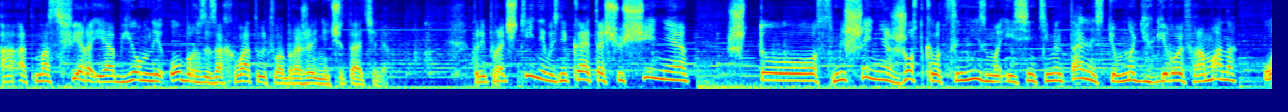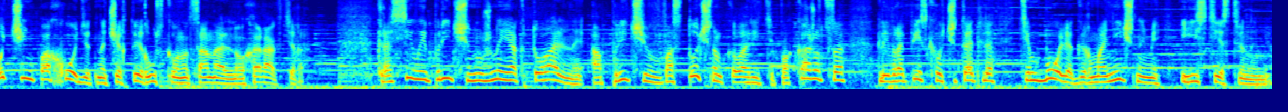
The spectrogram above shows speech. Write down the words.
а атмосфера и объемные образы захватывают воображение читателя. При прочтении возникает ощущение, что смешение жесткого цинизма и сентиментальности у многих героев романа очень походит на черты русского национального характера. Красивые притчи нужны и актуальны, а притчи в восточном колорите покажутся для европейского читателя тем более гармоничными и естественными.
